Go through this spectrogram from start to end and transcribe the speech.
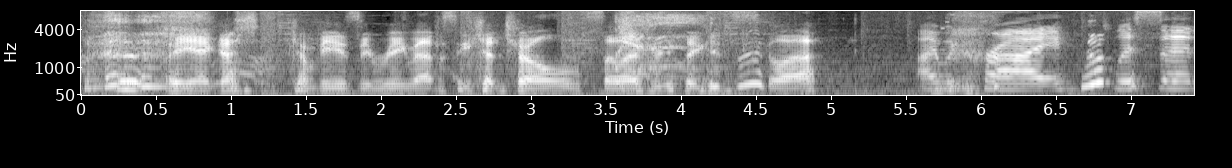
but yeah, just confusing remaps and controls, so everything is square. I would cry. Listen,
